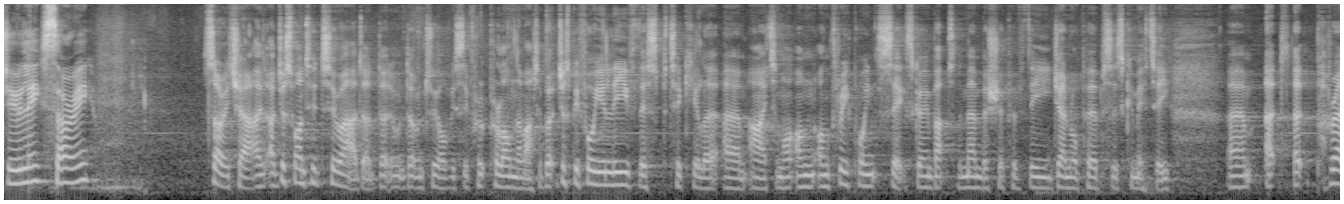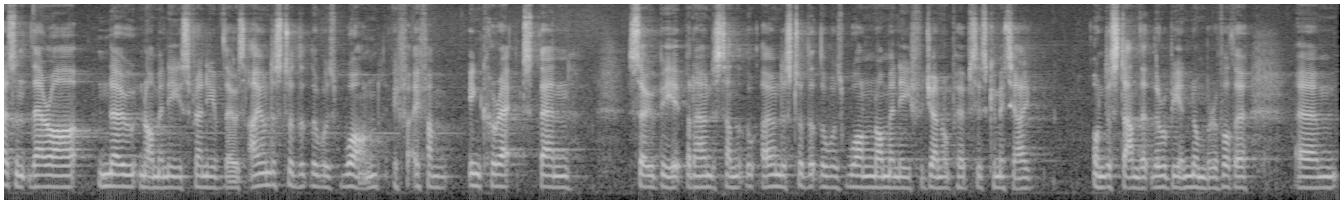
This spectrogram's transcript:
Julie, sorry. Sorry, Chair. I, I just wanted to add, I don't, don't want to obviously pr prolong the matter, but just before you leave this particular um, item, on, on 3.6, going back to the membership of the General Purposes Committee, Um, at, at present, there are no nominees for any of those. I understood that there was one. If, if I'm incorrect, then so be it. But I, understand that the, I understood that there was one nominee for General Purposes Committee. I understand that there will be a number of other um,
